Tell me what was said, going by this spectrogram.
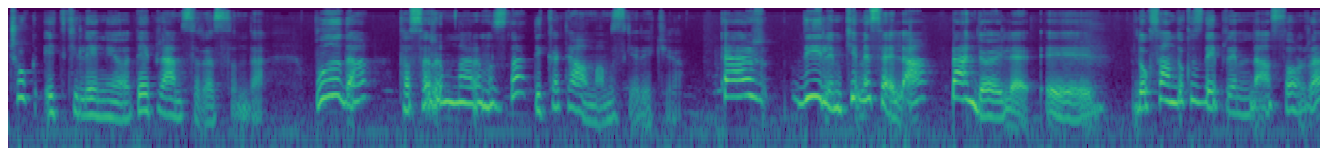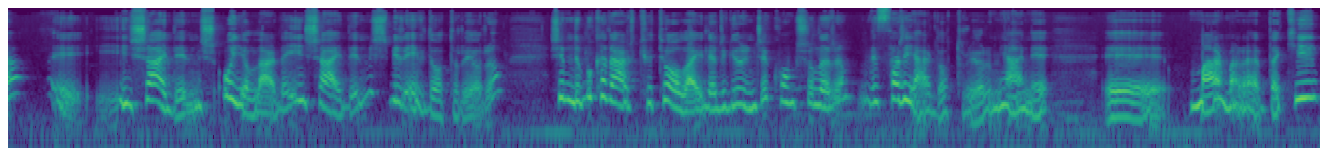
çok etkileniyor deprem sırasında. Bunu da tasarımlarımızda dikkate almamız gerekiyor. Eğer diyelim ki mesela ben de öyle e, 99 depreminden sonra e, inşa edilmiş, o yıllarda inşa edilmiş bir evde oturuyorum. Şimdi bu kadar kötü olayları görünce komşularım ve Sarıyer'de oturuyorum. Yani e, Marmara'daki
